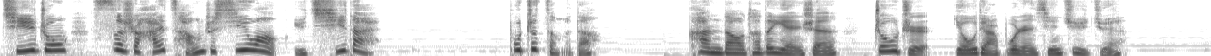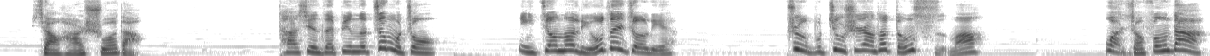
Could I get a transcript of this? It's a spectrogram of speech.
其中似是还藏着希望与期待。不知怎么的，看到他的眼神，周芷有点不忍心拒绝。小孩说道：“他现在病得这么重，你将他留在这里，这不就是让他等死吗？晚上风大，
